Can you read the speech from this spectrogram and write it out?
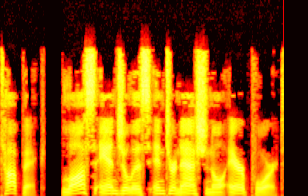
Topic: Los Angeles International Airport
